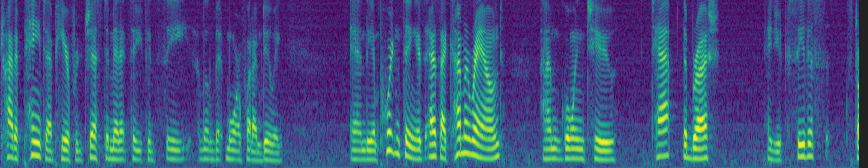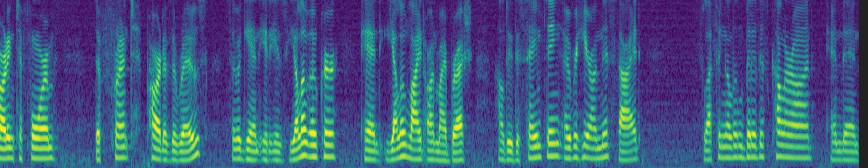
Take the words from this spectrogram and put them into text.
try to paint up here for just a minute so you can see a little bit more of what I'm doing. And the important thing is as I come around, I'm going to tap the brush and you can see this starting to form the front part of the rose. So again, it is yellow ochre and yellow light on my brush. I'll do the same thing over here on this side, fluffing a little bit of this color on and then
